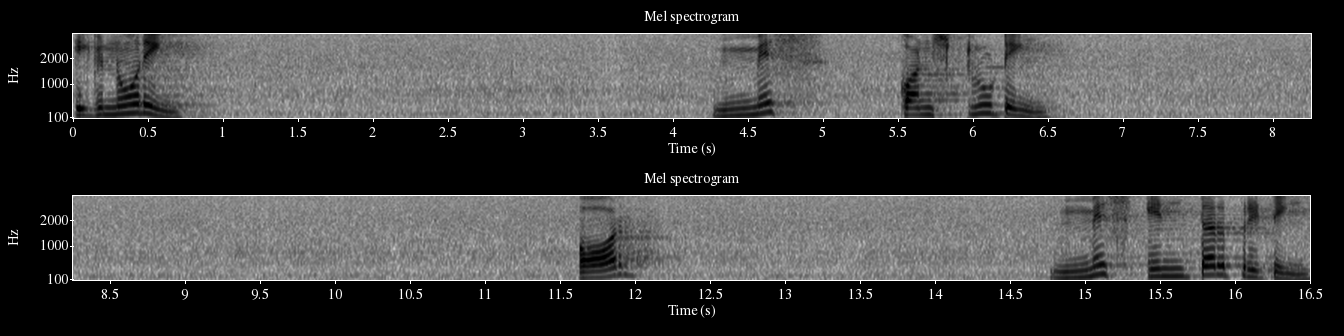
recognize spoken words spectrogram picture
ignoring misconstruing or misinterpreting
